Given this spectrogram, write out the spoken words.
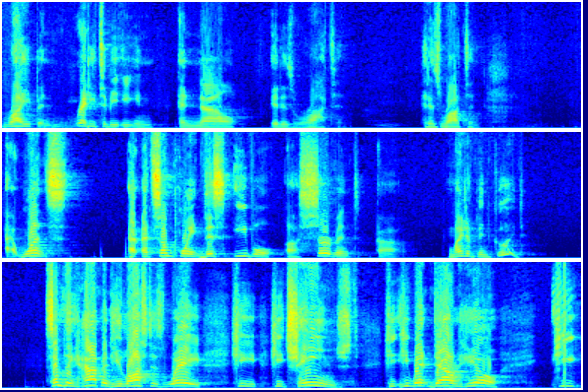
ripe and ready to be eaten, and now it is rotten. It is rotten. At once, at, at some point, this evil uh, servant uh, might have been good. Something happened. He lost his way. He, he changed. He, he went downhill. He,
